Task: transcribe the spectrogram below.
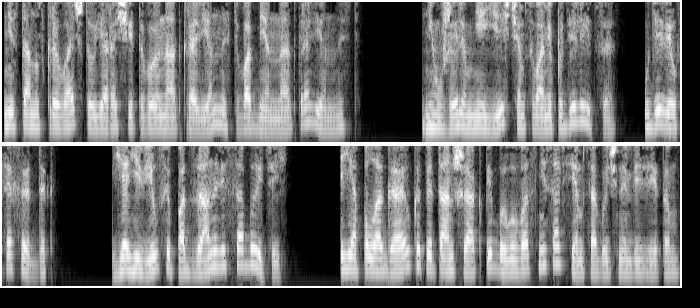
Не стану скрывать, что я рассчитываю на откровенность в обмен на откровенность. Неужели мне есть чем с вами поделиться? Удивился Хеддек. Я явился под занавес событий. Я полагаю, капитан Шакпи был у вас не совсем с обычным визитом.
